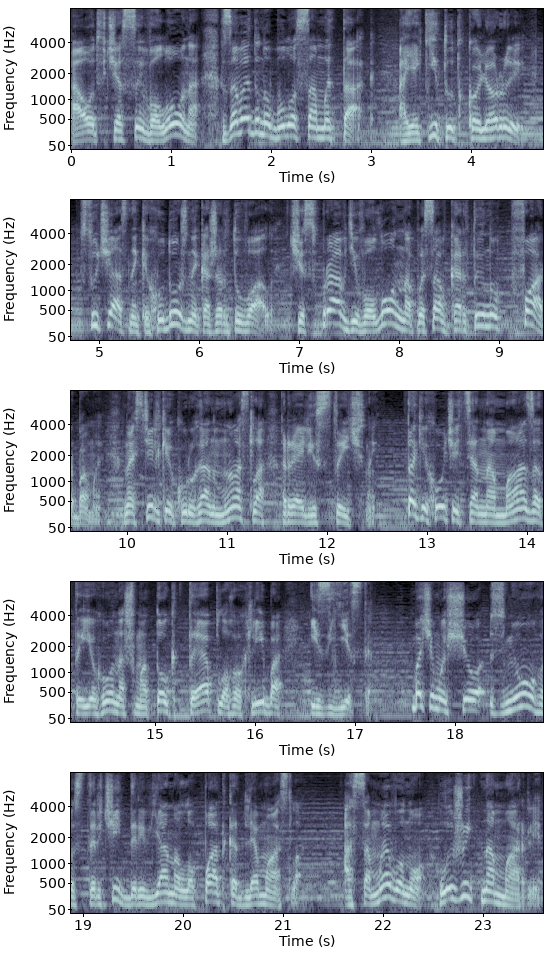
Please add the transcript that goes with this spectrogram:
А от в часи Волона заведено було саме так. А які тут кольори? Сучасники художника жартували. Чи справді Волон написав картину фарбами? Настільки курган масла реалістичний. Так і хочеться намазати його на шматок теплого хліба і з'їсти. Бачимо, що з нього стирчить дерев'яна лопатка для масла. А саме воно лежить на марлі.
